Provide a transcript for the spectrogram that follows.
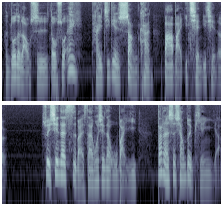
很多的老师都说，哎。台积电上看八百、一千、一千二，所以现在四百三或现在五百一，当然是相对便宜啊。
